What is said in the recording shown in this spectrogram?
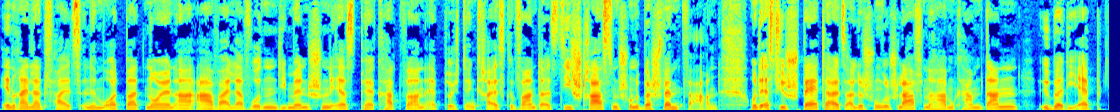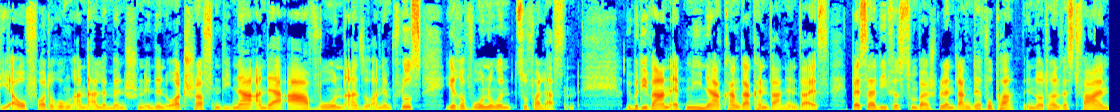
In Rheinland-Pfalz, in dem Ort Bad Neuenahr-Ahrweiler, wurden die Menschen erst per Katwarn-App durch den Kreis gewarnt, als die Straßen schon überschwemmt waren. Und erst viel später, als alle schon geschlafen haben, kam dann über die App die Aufforderung an alle Menschen in den Ortschaften, die nah an der Ahr wohnen, also an dem Fluss, ihre Wohnungen zu verlassen. Über die Warn-App Nina kam gar kein Warnhinweis. Besser lief es zum Beispiel entlang der Wupper in Nordrhein-Westfalen.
